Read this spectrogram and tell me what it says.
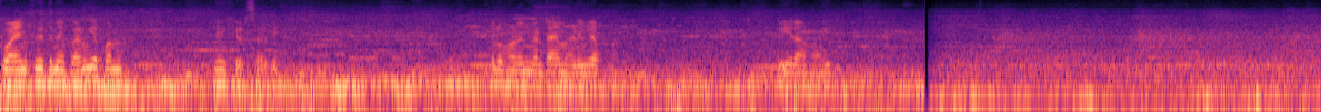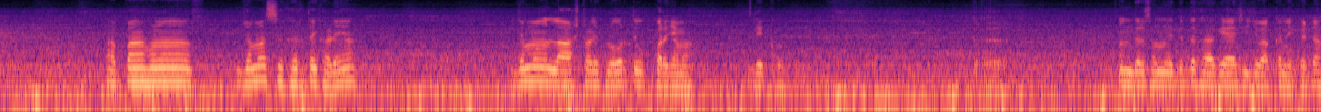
ਕੋਇਨ ਖਰੀਦਣੇ ਪੈਣਗੇ ਆਪਾਂ ਨੂੰ ਇਹ ਖੇਡ ਸਕਦੇ ਹਾਂ। ਚਲੋ ਹੁਣ ਇੰਨਾ ਟਾਈਮ ਹੈ ਨਹੀਂਗਾ ਆਪਾਂ। ਫੇਰ ਆਵਾਂਗੇ। ਆਪਾਂ ਹੁਣ ਜਮਾ ਸਿਖਰ ਤੇ ਖੜੇ ਆ। ਜਮਾ ਲਾਸਟ ਵਾਲੇ ਫਲੋਰ ਤੇ ਉੱਪਰ ਜਮਾ। ਦੇਖੋ। ਅੰਦਰ ਸਾਨੂੰ ਇੱਧਰ ਦਿਖਾ ਕੇ ਆਇਆ ਸੀ ਜਵਾਕਾਂ ਨੇ ਖੇਡਾਂ।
